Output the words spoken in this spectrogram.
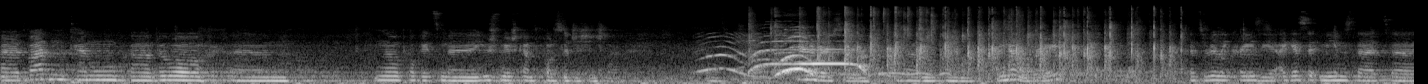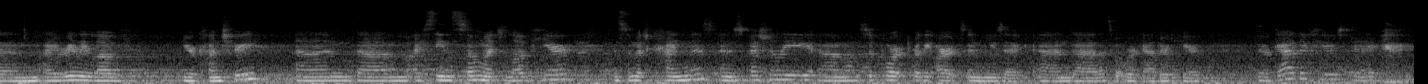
E, Dwa dni temu e, było, no powiedzmy, już mieszkam w Polsce 10 lat. I know, right? That's really crazy. I guess it means that um, I really love your country, and um, I've seen so much love here, and so much kindness, and especially um, support for the arts and music, and uh, that's what we're gathered here. We're gathered here today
